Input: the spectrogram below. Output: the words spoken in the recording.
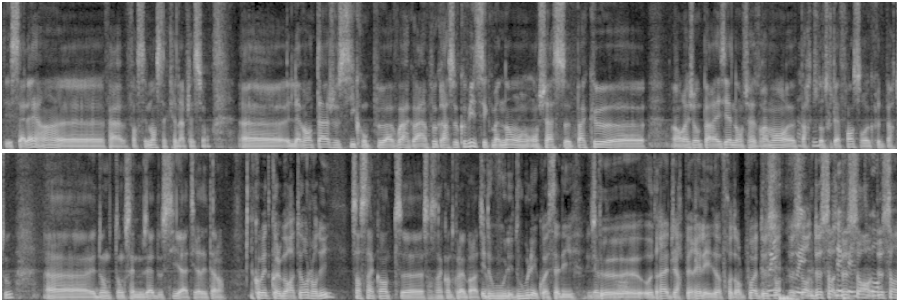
des salaires. Hein. Enfin, forcément, ça crée de l'inflation. Euh, L'avantage aussi qu'on peut avoir, un peu grâce au Covid, c'est que maintenant on, chasse pas que euh, en région parisienne, on chasse vraiment euh, partout. partout. dans toute la France, on recrute partout. Euh, donc, donc ça nous aide aussi à attirer des talents. Et combien de collaborateurs aujourd'hui? 150, 150 collaborateurs. Et donc vous voulez doubler quoi ça dit Parce que Audrey a déjà repéré les offres d'emploi, 200, oui, 200, oui. 200, 200, 200,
